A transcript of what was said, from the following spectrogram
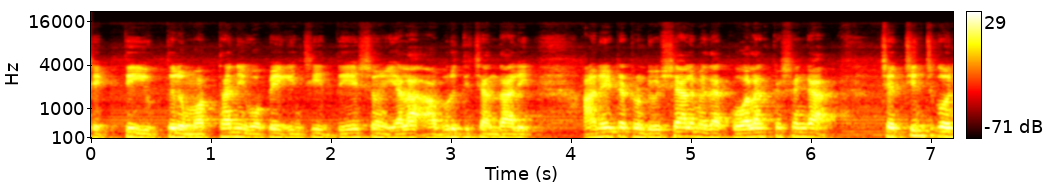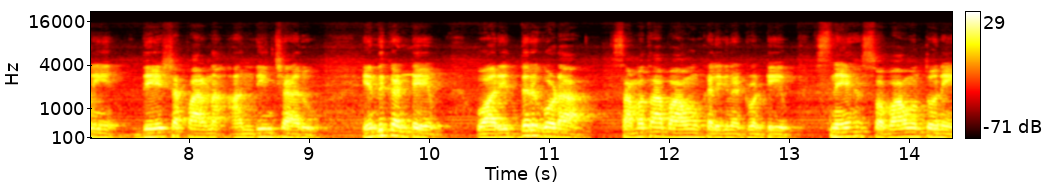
శక్తి యుక్తులు మొత్తాన్ని ఉపయోగించి దేశం ఎలా అభివృద్ధి చెందాలి అనేటటువంటి విషయాల మీద కూలంకషంగా చర్చించుకొని దేశ పాలన అందించారు. ఎందుకంటే వారిద్దరు కూడా సమతాభావం కలిగినటువంటి స్నేహ స్వభావంతోనే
